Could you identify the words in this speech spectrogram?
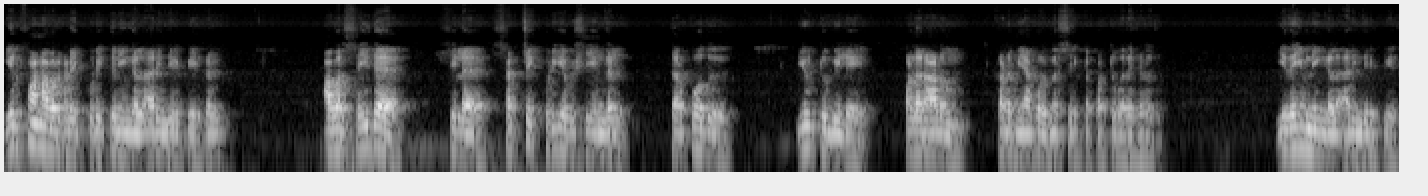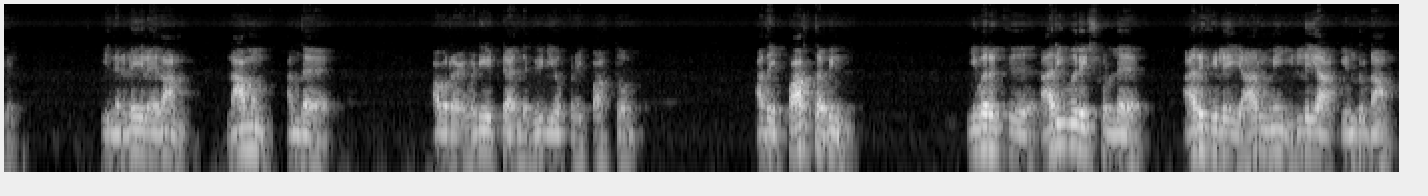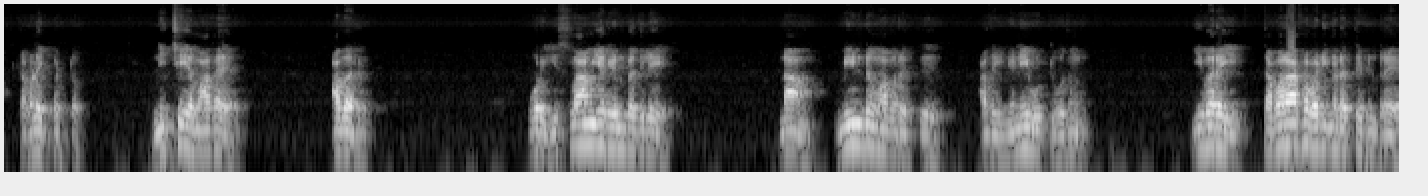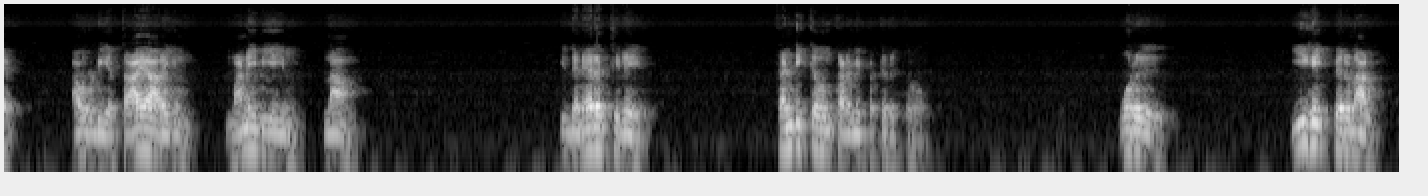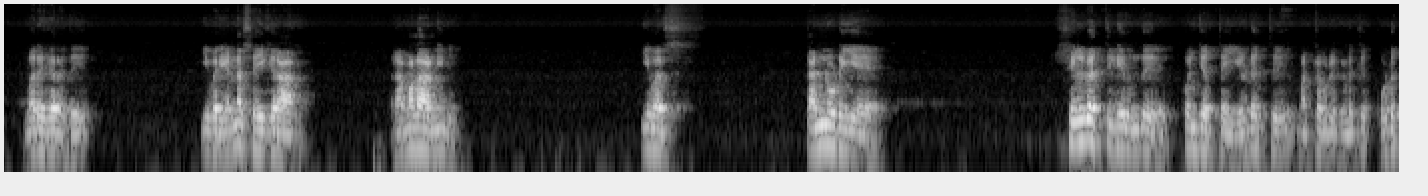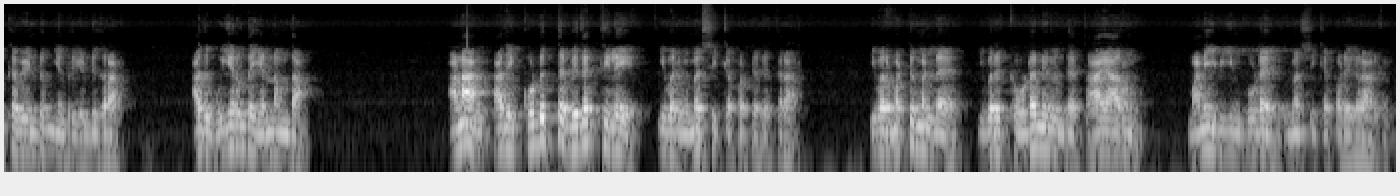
இர்ஃபான் அவர்களை குறித்து நீங்கள் அறிந்திருப்பீர்கள். அவர் செய்த சில சர்ச்சைக்குரிய விஷயங்கள் தற்போது யூடியூபிலே பலராலும் கடுமையாக விமர்சிக்கப்பட்டு வருகிறது. இதையும் நீங்கள் அறிந்திருப்பீர்கள். இந்த நிலையிலே தான் நாமும் அந்த அவரை வெளியிட்ட அந்த வீடியோக்களை பார்த்தோம். அதை பார்த்தபின் இவருக்கு அறிவுரை சொல்ல அருகிலே யாருமே இல்லையா என்று நாம் கவலைப்பட்டோம். நிச்சயமாக அவர் ஒரு இஸ்லாமியர் என்பதிலே நாம் மீண்டும் அவருக்கு அதை நினைவூட்டுவதும் இவரை தவறாக வழிநடத்துகின்ற அவருடைய தாயாரையும் மனைவியையும் நாம் இந்த நேரத்திலே கண்டிக்கவும் கடமைப்பட்டிருக்கிறோம். ஒரு ஈகை பெருநாள் வருகிறது. இவர் என்ன செய்கிறார்? ரமலானில் இவர் தன்னுடைய செல்வத்திலிருந்து கொஞ்சத்தை எடுத்து மற்றவர்களுக்கு கொடுக்க வேண்டும் என்று எண்ணுகிறார். அது உயர்ந்த எண்ணம்தான். ஆனால் அதை கொடுத்த விதத்திலே இவர் விமர்சிக்கப்பட்டிருக்கிறார். இவர் மட்டுமல்ல இவருக்கு உடனிருந்த தாயாரும் மனைவியும் கூட விமர்சிக்கப்படுகிறார்கள்.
